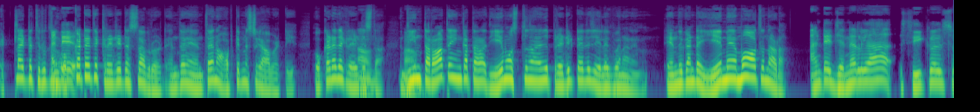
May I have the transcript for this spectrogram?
ఎట్లా ఇట్లా తిరుగుతుంది? ఒక్కటైతే క్రెడిట్ ఇస్తా బ్రో ఎంతైనా ఎంతైనా ఆప్టిమిస్ట్ కాబట్టి ఒక్కటైతే క్రెడిట్. ఇస్తా. దీని తర్వాత ఇంకా తర్వాత ఏమొస్తుంది అనేది ప్రెడిక్ట్ అయితే చేయలేకపోయినా నేను. ఎందుకంటే ఏమేమో అవుతుంది ఆడ అంటే జనరల్గా సీక్వెల్స్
